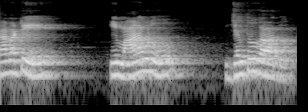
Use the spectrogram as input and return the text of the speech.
కాబట్టి ఈ మానవుడు జంతువు కావద్దు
